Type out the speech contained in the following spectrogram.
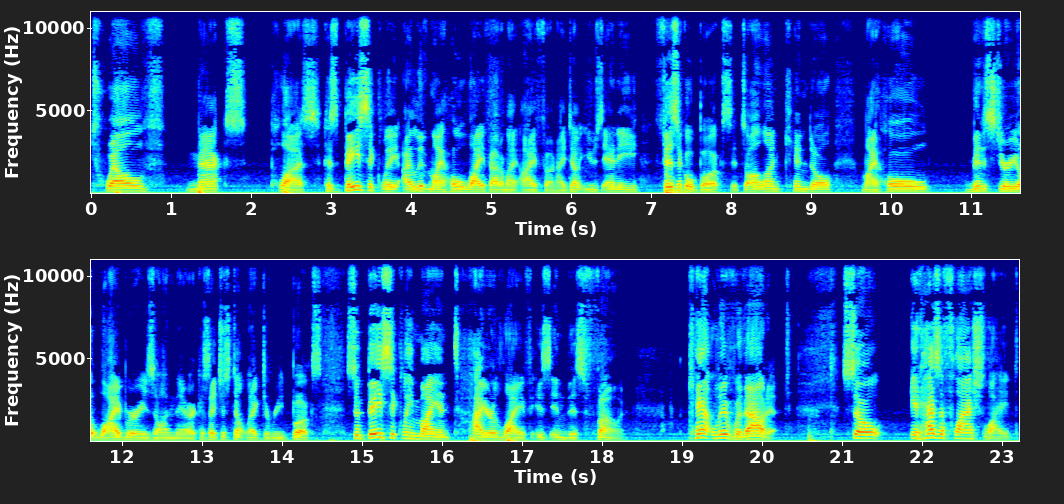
12 Max Plus because basically I live my whole life out of my iPhone. I don't use any physical books. It's all on Kindle. My whole ministerial library is on there because I just don't like to read books. So basically, my entire life is in this phone. Can't live without it. So it has a flashlight.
